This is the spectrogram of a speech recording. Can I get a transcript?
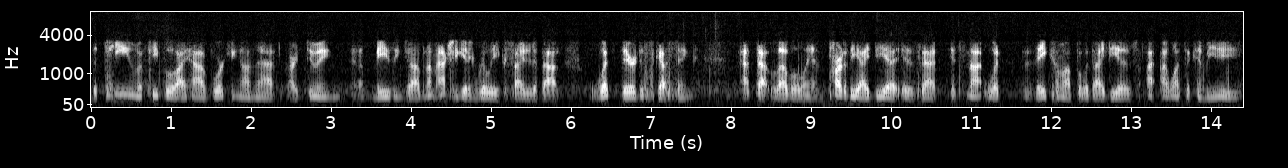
the team of people I have working on that are doing an amazing job, and I'm actually getting really excited about what they're discussing at that level. And part of the idea is that it's not what they come up with ideas. I, I want the community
